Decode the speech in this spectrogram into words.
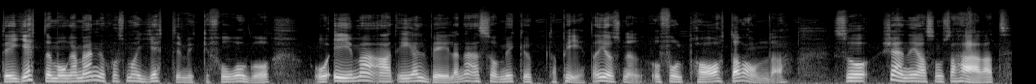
det är jättemånga människor som har jättemycket frågor och i och med att elbilen är så mycket upp tapeten just nu och folk pratar om det så känner jag som så här att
